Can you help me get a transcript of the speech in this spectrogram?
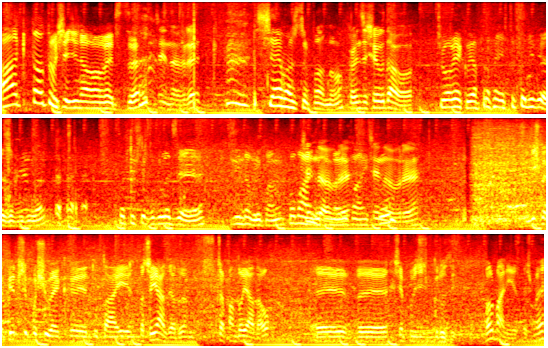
A kto tu siedzi na ławeczce? Dzień dobry. Siema Szczepano. W końcu się udało. Człowieku, ja trochę jeszcze w to nie wierzę w ogóle. Co tu się w ogóle dzieje? Dzień dobry panu. Pomagam do kamery państwu. Mieliśmy pierwszy posiłek e, tutaj, znaczy ja zjadłem, Szczepan dojadał, e, w, chciałem powiedzieć w Gruzji. W Albanii jesteśmy.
